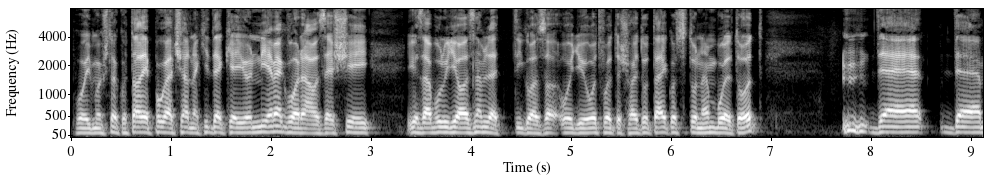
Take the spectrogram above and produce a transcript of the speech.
hogy most akkor talán Pogácsárnak ide kell jönnie, megvan rá az esély. Igazából ugye az nem lett igaz, hogy ott volt a sajtótájékoztató, nem volt ott, de, de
